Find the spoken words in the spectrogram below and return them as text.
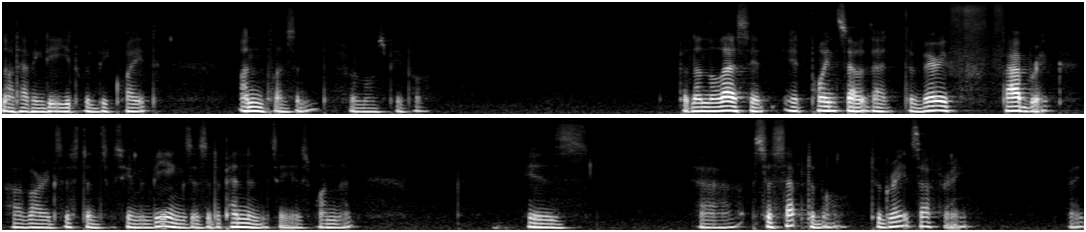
Not having to eat would be quite unpleasant for most people. But nonetheless, it, it points out that the very fabric of our existence as human beings is a dependency, is one that is uh, susceptible to great suffering. Right?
